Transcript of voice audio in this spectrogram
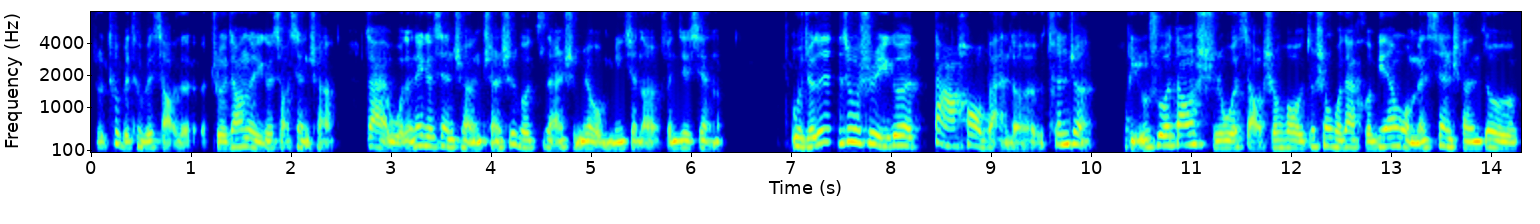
就特别特别小的浙江的一个小县城，在我的那个县城，城市和自然是没有明显的分界线的。我觉得就是一个大号版的村镇，比如说当时我小时候就生活在河边，我们县城就。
